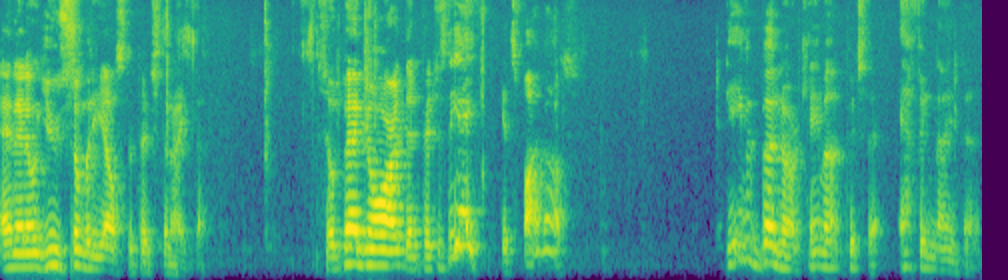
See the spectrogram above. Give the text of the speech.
and then he'll use somebody else to pitch the ninth inning. So Bednar then pitches the eighth, gets five outs. David Bednar came out and pitched the effing ninth inning.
